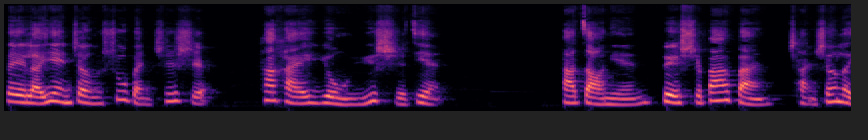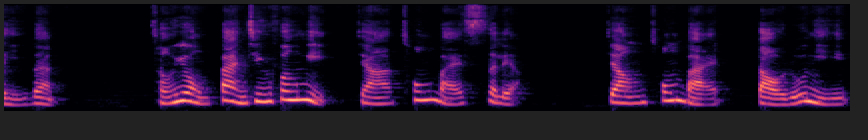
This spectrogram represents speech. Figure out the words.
为了验证书本知识，他还勇于实践。他早年对十八反产生了疑问，曾用半斤蜂蜜。加葱白四两，将葱白捣如泥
